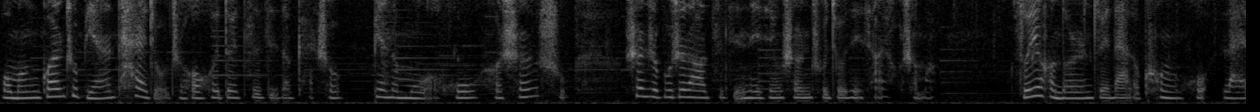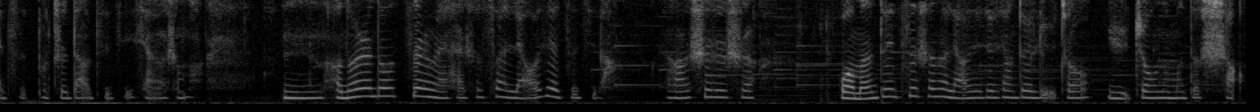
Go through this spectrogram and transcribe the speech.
我们关注别人太久之后，会对自己的感受变得模糊和生疏，甚至不知道自己内心深处究竟想要什么。所以很多人最大的困惑来自不知道自己想要什么。嗯，很多人都自认为还是算了解自己的，然而事实是，我们对自身的了解就像对宇宙宇宙那么的少。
